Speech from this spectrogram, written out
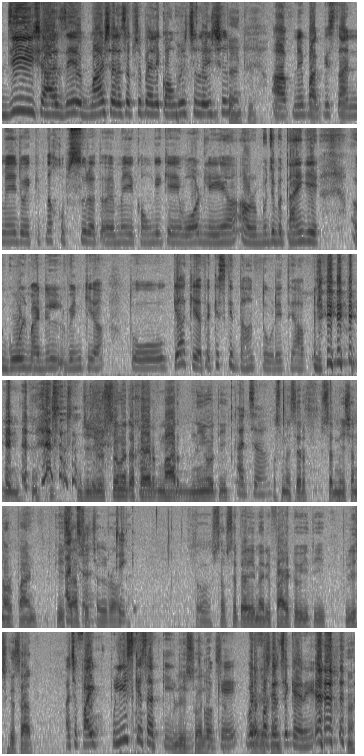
जी शाहजेब माशाल्लाह सबसे पहले कॉन्ग्रेचुलेशन. आपने पाकिस्तान में जो एक कितना खूबसूरत मैं ये कहूँगी कि अवार्ड लिया और मुझे बताएँगे गोल्ड मेडल विन किया। तो क्या किया था? किसके दांत तोड़े थे आपने? जुजुत्सु में तो खैर मार नहीं होती। अच्छा। उसमें सिर्फ़ सबमिशन और पॉइंट के हिसाब अच्छा से चल रहा होता। है। तो सबसे पहले मेरी फाइट हुई थी पुलिस के साथ। अच्छा फाइट पुलिस के साथ की पुलिस वाले ओके बड़े फखर से कह रहे हैं।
